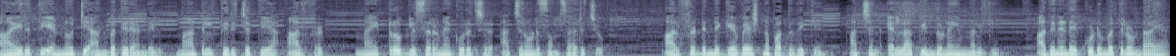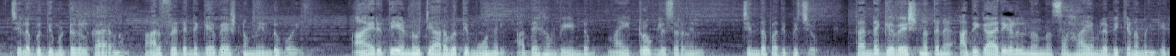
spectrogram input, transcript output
ആയിരത്തി എണ്ണൂറ്റി അൻപത്തിരണ്ടിൽ നാട്ടിൽ തിരിച്ചെത്തിയ ആൽഫ്രഡ് നൈട്രോഗ്ലിസറിനെ കുറിച്ച് അച്ഛനോട് സംസാരിച്ചു. ആൽഫ്രഡിന്റെ ഗവേഷണ പദ്ധതിക്ക് അച്ഛൻ എല്ലാ പിന്തുണയും നൽകി. അതിനിടെ കുടുംബത്തിലുണ്ടായ ചില ബുദ്ധിമുട്ടുകൾ കാരണം ആൽഫ്രഡിന്റെ ഗവേഷണം നീണ്ടുപോയി. ആയിരത്തി എണ്ണൂറ്റി അറുപത്തി മൂന്നിൽ അദ്ദേഹം വീണ്ടും നൈട്രോഗ്ലിസറിനിൽ ചിന്ത പതിപ്പിച്ചു. തന്റെ ഗവേഷണത്തിന് അധികാരികളിൽ നിന്ന് സഹായം ലഭിക്കണമെങ്കിൽ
